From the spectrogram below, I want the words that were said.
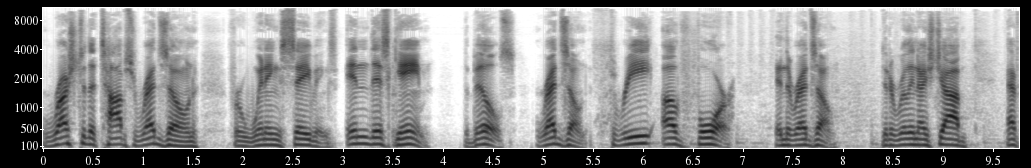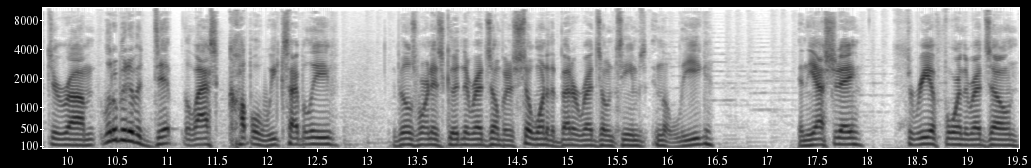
Rush to the Tops red zone for winning savings. In this game, the Bills, red zone, three of four in the red zone. Did a really nice job. After um, a little bit of a dip the last couple weeks, I believe, the Bills weren't as good in the red zone, but they're still one of the better red zone teams in the league. And yesterday, three of four in the red zone.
